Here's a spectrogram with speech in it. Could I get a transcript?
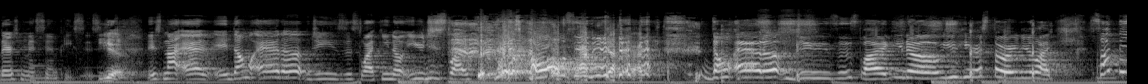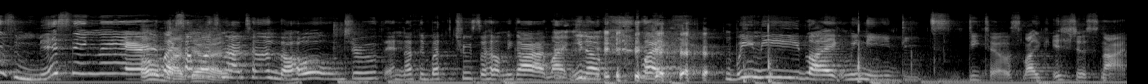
there's missing pieces. Yeah. It's not add. It don't add up, Jesus. Like you know, you just like there's holes in it. don't add up, Jesus. Like you know, you hear a story and you're like, something's missing there. Oh, like my someone's God. not telling the whole truth and nothing but the truth. So help me God. Like you know, like we need like we need deets, details. Like it's just not.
